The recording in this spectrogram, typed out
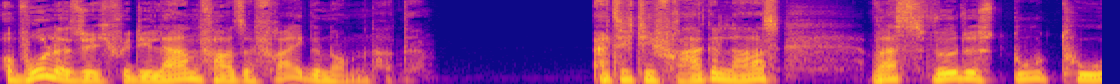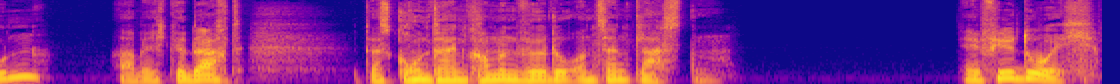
obwohl er sich für die Lernphase freigenommen hatte. Als ich die Frage las, was würdest du tun, habe ich gedacht, das Grundeinkommen würde uns entlasten. Er fiel durch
